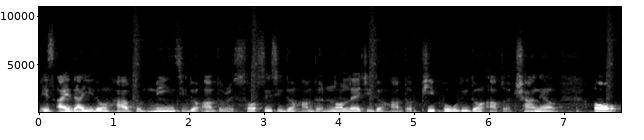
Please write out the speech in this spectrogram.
It's either you don't have the means, you don't have the resources, you don't have the knowledge, you don't have the people, you don't have the channel, or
